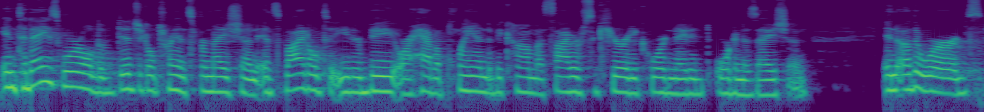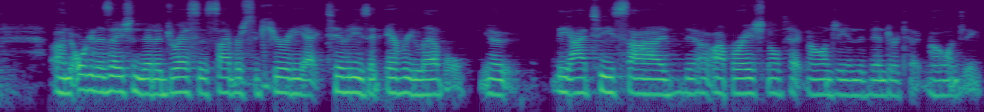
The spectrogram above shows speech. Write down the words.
In today's world of digital transformation, it's vital to either be or have a plan to become a cybersecurity coordinated organization. In other words, an organization that addresses cybersecurity activities at every level. You know, the IT side, the operational technology, and the vendor technology.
